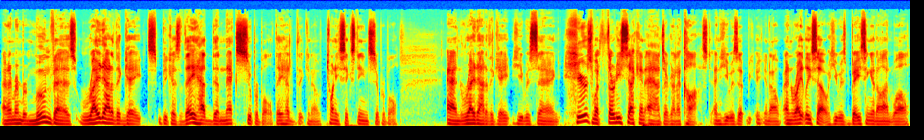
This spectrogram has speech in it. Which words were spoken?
And I remember Moonves right out of the gates because they had the next Super Bowl. They had the you know 2016 Super Bowl. And right out of the gate, he was saying, "Here's what 30 second ads are going to cost." And he was, you know, and rightly so. He was basing it on, well,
